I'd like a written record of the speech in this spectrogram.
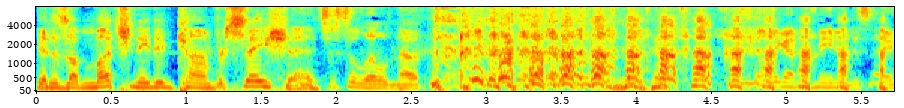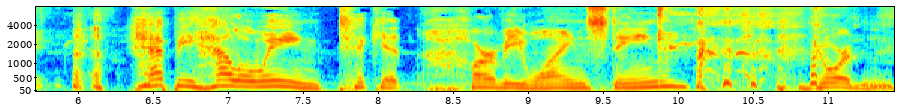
it is a much needed conversation. It's just a little note. Something I'm meaning to say. Happy Halloween, ticket Harvey Weinstein. Gordon.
